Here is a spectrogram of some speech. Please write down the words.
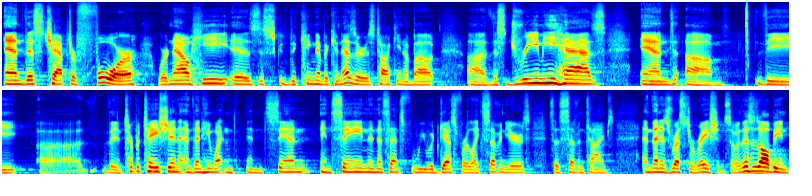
and this chapter 4, where now he is, the king Nebuchadnezzar is talking about uh, this dream he has and um, the uh, the interpretation, and then he went insane, insane in a sense, we would guess, for like seven years, says seven times, and then his restoration. So this is all being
